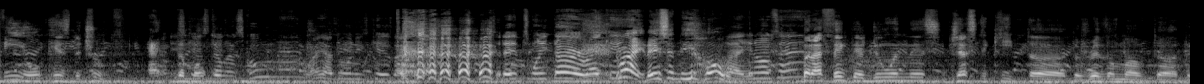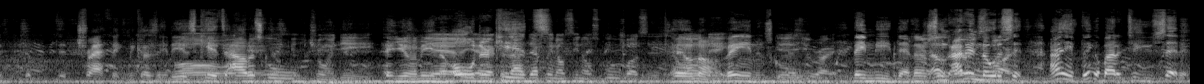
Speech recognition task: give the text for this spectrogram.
feel is the truth at These the kids moment. still in school, man? Why y'all doing these kids like that? Today 23rd, right, kid? Right, they should be home. Like, you know what I'm saying? But I think they're doing this just to keep the the rhythm of the the, the, the traffic because it is Oh, kids out of school. True indeed. And you know what I mean? Yeah, the older yeah, 'cause I kids. definitely don't see no school buses. Hell no, day. they ain't in school. Yeah, you're right. They need that. That soon- I didn't notice it. I didn't think about it till you said it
